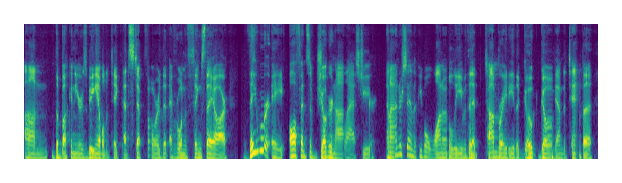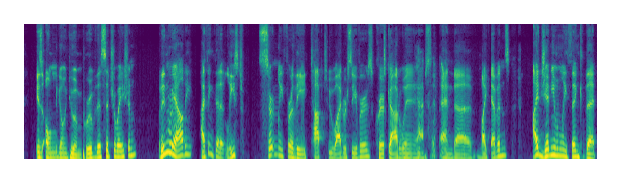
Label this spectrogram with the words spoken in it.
on the Buccaneers being able to take that step forward that everyone thinks they are. They were a offensive juggernaut last year, and I understand that people want to believe that Tom Brady, the goat, going down to Tampa, is only going to improve this situation. But in reality, I think that at least certainly for the top two wide receivers, Chris Godwin Absolutely. and uh, Mike Evans, I genuinely think that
